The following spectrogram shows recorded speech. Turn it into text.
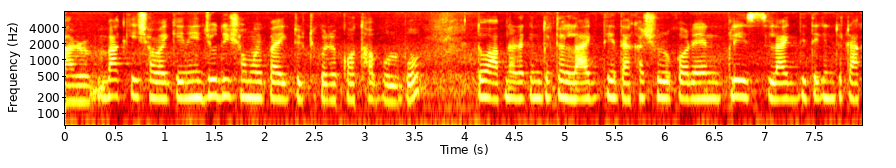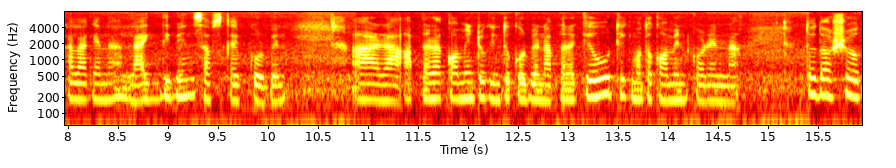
আর বাকি সবাইকে নিয়ে যদি সময় পাই, একটু একটু করে কথা বলব। তো আপনারা কিন্তু একটা লাইক দিয়ে দেখা শুরু করেন। প্লিজ লাইক দিতে কিন্তু টাকা লাগে না। লাইক দিবেন সাবস্ক্রাইব করবেন। আর আপনারা কমেন্টও কিন্তু করবেন। আপনারা কেউ ঠিকমতো কমেন্ট করেন না। তো দর্শক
